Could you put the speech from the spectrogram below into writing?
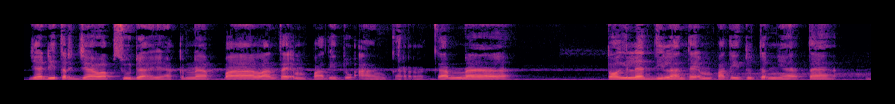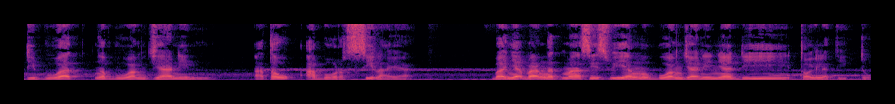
jadi terjawab sudah ya Kenapa lantai 4 itu angker? Karena Toilet di lantai 4 itu ternyata Dibuat ngebuang janin Atau aborsi lah ya. Banyak banget mahasiswi yang membuang janinnya di toilet itu.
